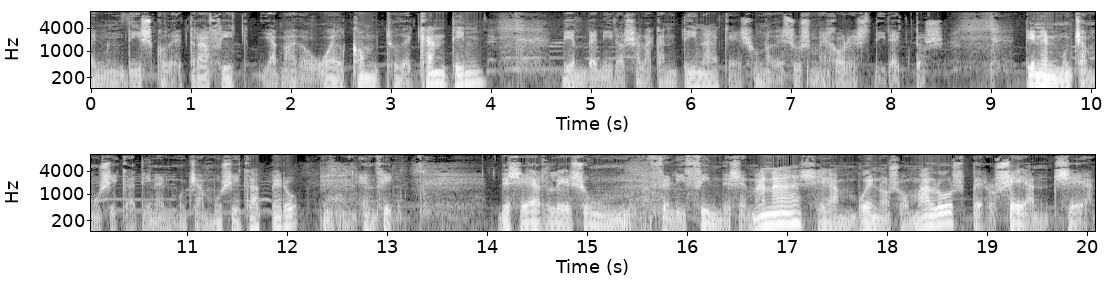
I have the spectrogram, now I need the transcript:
en un disco de Traffic llamado Welcome to the Canteen Bienvenidos a la cantina, que es uno de sus mejores directos. Tienen mucha música, tienen mucha música, pero, en fin, desearles un feliz fin de semana, sean buenos o malos, pero sean, sean.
